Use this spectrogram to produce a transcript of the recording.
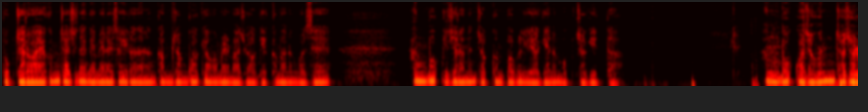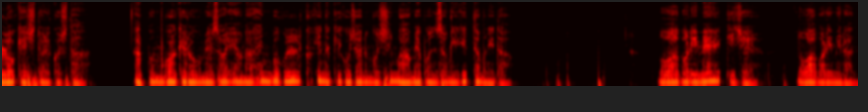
독자로 하여금 자신의 내면에서 일어나는 감정과 경험을 마주하게끔 하는 것에 항복 기제라는 접근법을 이야기하는 목적이 있다. 항복 과정은 저절로 개시될 것이다. 아픔과 괴로움에서 헤어나 행복을 크게 느끼고자 하는 것이 마음의 본성이기 때문이다. 놓아버림의 기제 놓아버림이란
